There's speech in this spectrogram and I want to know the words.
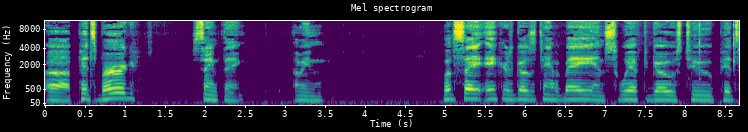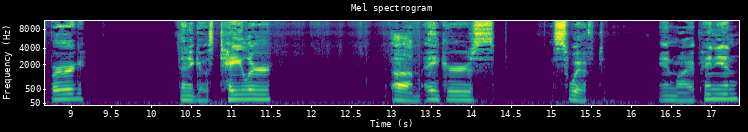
Uh, Pittsburgh, same thing. I mean, let's say Akers goes to Tampa Bay and Swift goes to Pittsburgh. Then it goes Taylor, um, Akers, Swift, in my opinion,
